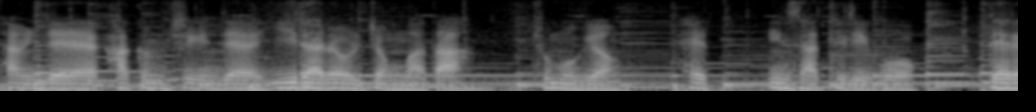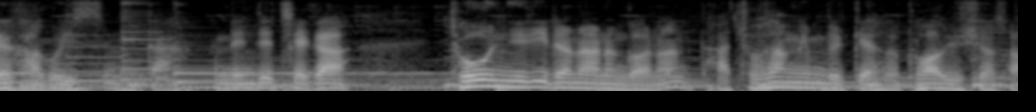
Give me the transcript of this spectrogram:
참 이제 가끔씩 이제 일하러 올 적마다 주무경 해 인사드리고 내려가고 있습니다. 근데 이제 제가 좋은 일이 일어나는 거는 다 조상님들께서 도와주셔서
